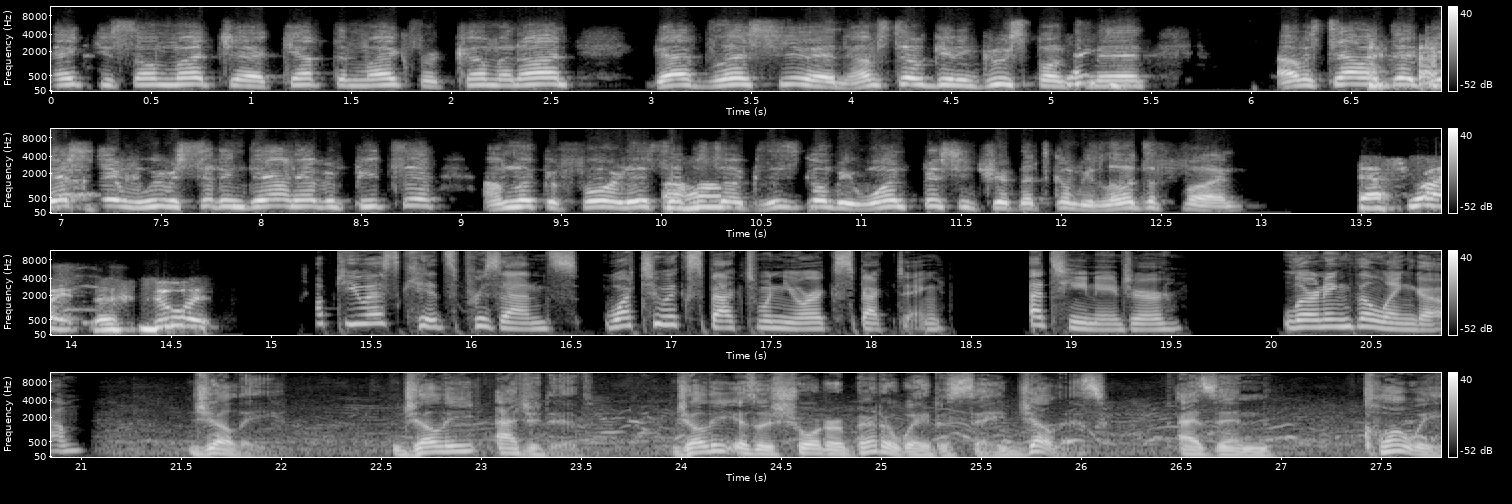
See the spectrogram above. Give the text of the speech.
thank you so much, uh, Captain Mike, for coming on. God bless you. And I'm still getting goosebumps, Thank you. man. I was telling Doug yesterday when we were sitting down having pizza, I'm looking forward to this Uh-huh. episode because this is going to be one fishing trip that's going to be loads of fun. That's right. Let's do it. Adopt US Kids presents What to Expect When You're Expecting a Teenager. Learning the lingo. Jelly. Jelly adjective. Jelly is a shorter, better way to say jealous. As in, Chloe,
